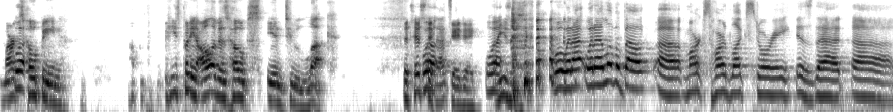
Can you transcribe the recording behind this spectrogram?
Mark's well, hoping he's putting all of his hopes into luck. Statistics, well, JJ. Well, well, what I what I love about uh, Mark's hard luck story is that uh,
